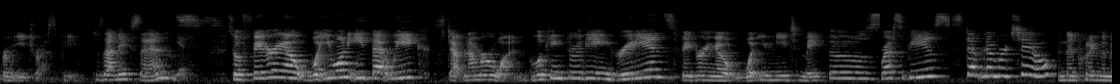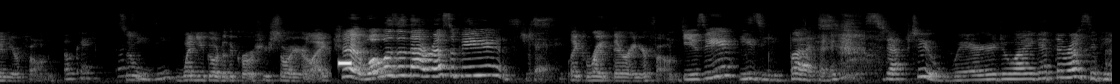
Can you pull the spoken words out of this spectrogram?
from each recipe. Does that make sense? Yes. So figuring out what you want to eat that week, step number one. Looking through the ingredients, figuring out what you need to make those recipes, step number two, and then putting them in your phone. Okay. That's so easy. when you go to the grocery store, you're like, shit, what was in that recipe? It's just Okay. like right there in your phone. Easy? Easy, but Okay. step two, where do I get the recipes?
